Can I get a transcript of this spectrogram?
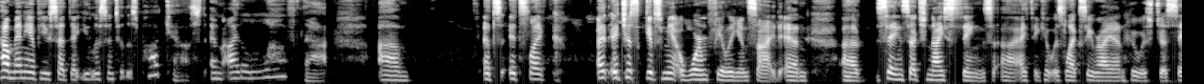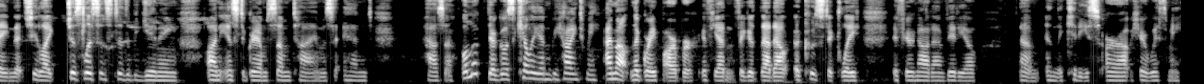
how many of you said that you listen to this podcast, and I love that. Um, it's it's like it just gives me a warm feeling inside and uh, saying such nice things uh, i think it was lexi ryan who was just saying that she like just listens to the beginning on instagram sometimes and has a oh look there goes killian behind me. I'm out in the grape arbor if you hadn't figured that out acoustically if you're not on video. Um, and the kitties are out here with me.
